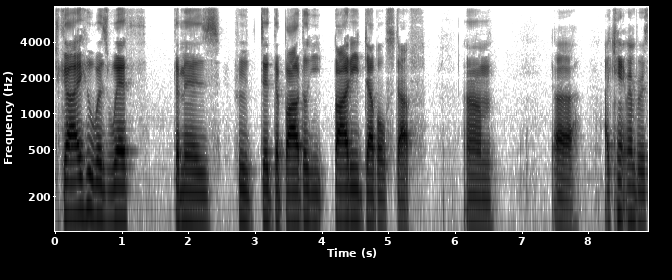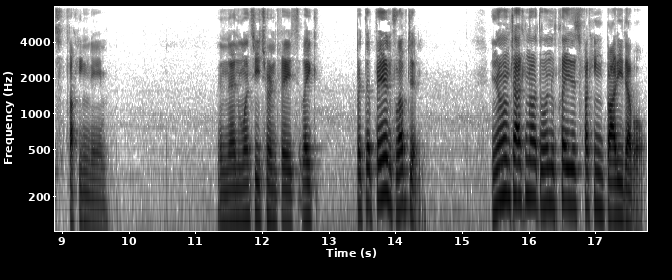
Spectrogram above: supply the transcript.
the guy who was with the Miz who did the body body double stuff. Um uh I can't remember his fucking name. And then once he turned face, like but the fans loved him. You know what I'm talking about? The one who played his fucking body double.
